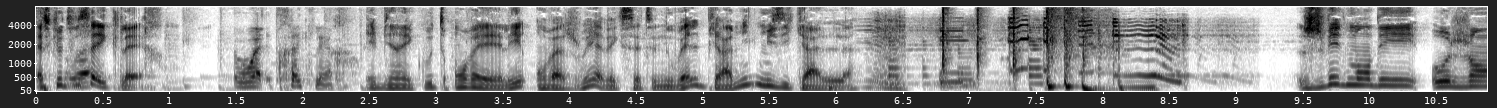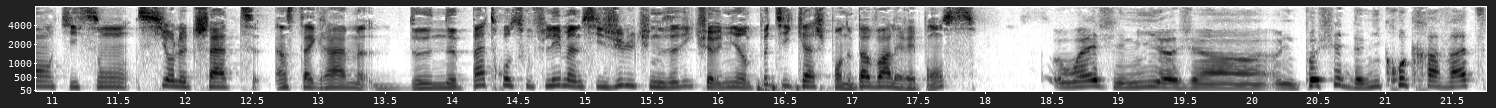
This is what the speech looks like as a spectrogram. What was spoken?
Est-ce que tout Ouais. ça est clair? Ouais, très clair. Eh bien écoute, on va y aller, on va jouer avec cette nouvelle pyramide musicale. Je vais demander aux gens qui sont sur le chat Instagram de ne pas trop souffler, même si Jules, tu nous as dit que tu avais mis un petit cache pour ne pas voir les réponses. Ouais, j'ai mis euh, j'ai un- une pochette de micro-cravate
